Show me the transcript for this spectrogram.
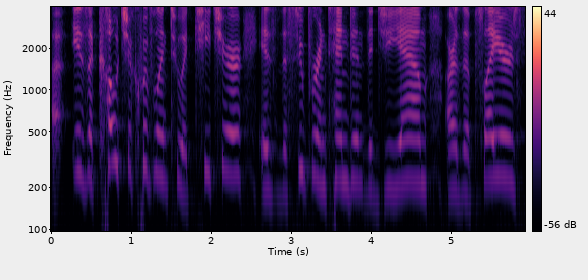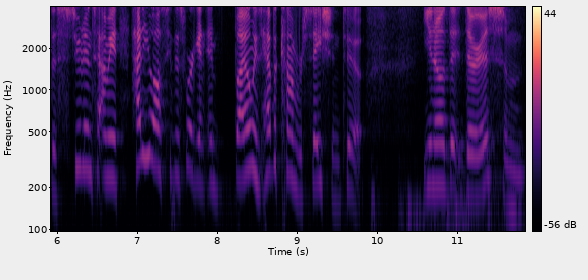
Uh, is a coach equivalent to a teacher? Is the superintendent the GM? Are the players the students? I mean, how do you all see this work? And, and by all means, have a conversation too. You know, th- there is some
